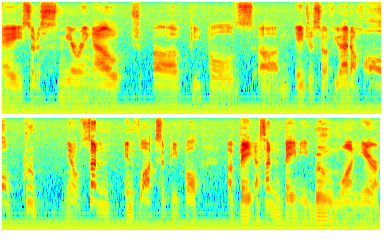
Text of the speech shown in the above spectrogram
a sort of smearing out of people's um, ages. So if you had a whole group, you know, sudden influx of people, a, ba- a sudden baby boom one year,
